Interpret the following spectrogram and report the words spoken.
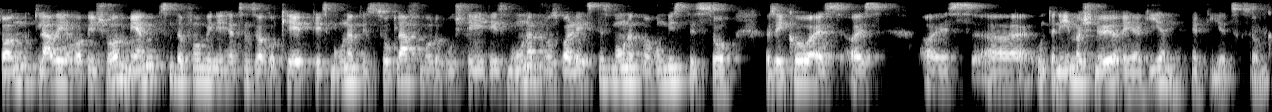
dann glaube ich, habe ich schon mehr Nutzen davon, wenn ich jetzt dann sage, okay, das Monat ist so gelaufen oder wo stehe ich das Monat, was war letztes Monat, warum ist das so? Also ich kann als, als, als äh, Unternehmer schnell reagieren, hätte ich jetzt gesagt.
